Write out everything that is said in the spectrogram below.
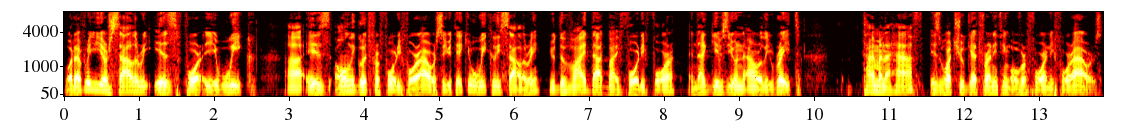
whatever your salary is for a week uh, is only good for 44 hours. So you take your weekly salary, you divide that by 44, and that gives you an hourly rate. Time and a half is what you get for anything over 44 hours.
